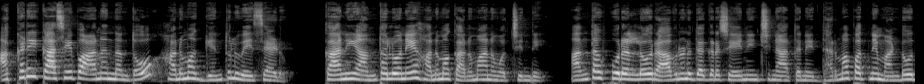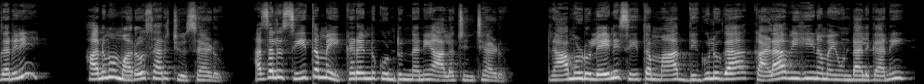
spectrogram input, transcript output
అక్కడే కాసేపు ఆనందంతో హనుమ గెంతులు వేశాడు. కాని అంతలోనే హనుమకు అనుమానం వచ్చింది. అంతఃపురంలో రావణుడి దగ్గర శయనించిన అతని ధర్మపత్ని మండోదరిని హనుమ మరోసారి చూశాడు. అసలు సీతమ్మ ఇక్కడెందుకుంటుందని ఆలోచించాడు. రాముడు లేని సీతమ్మ దిగులుగా కళావిహీనమై ఉండాలి గాని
